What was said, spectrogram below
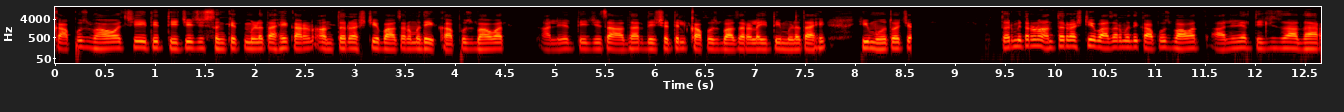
कापूस भावाचे इथे तेजीचे संकेत मिळत आहे. कारण आंतरराष्ट्रीय बाजारामध्ये कापूस भावात आलेल्या तेजीचा आधार देशातील कापूस बाजाराला इथे मिळत आहे. ही महत्त्वाची तर मित्रांनो आंतरराष्ट्रीय बाजारामध्ये कापूस भावात आलेल्या तेजीचा आधार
